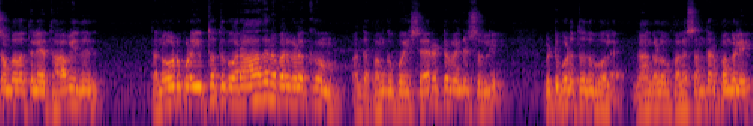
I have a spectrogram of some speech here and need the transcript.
சம்பவத்திலே தாவீது தன்னோடு கூட யுத்தத்துக்கு வராத நபர்களுக்கும் அந்த பங்கு போய் சேரட்டும் என்று சொல்லி விட்டு கொடுத்தது போல நாங்களும் பல சந்தர்ப்பங்களில்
